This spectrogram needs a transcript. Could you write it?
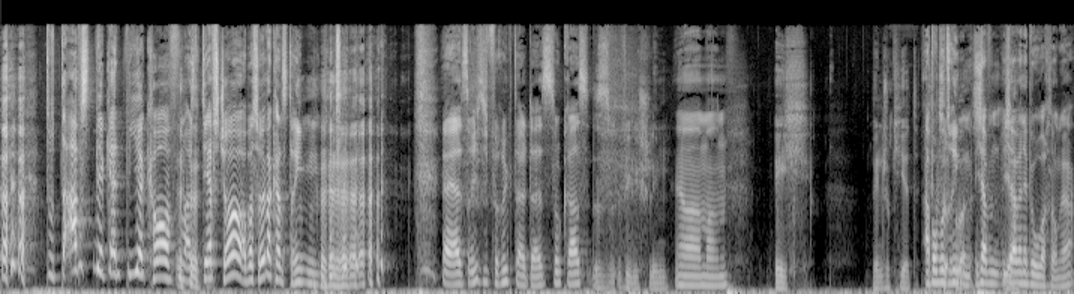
du darfst mir kein Bier kaufen. Also du darfst schon, aber selber kannst trinken. ja, ja, ist richtig verrückt, Alter. Das ist so krass. Das ist wirklich schlimm. Ja, Mann. Ich bin schockiert. Apropos So, trinken. Ich habe ich ja. habe eine Beobachtung, ja.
